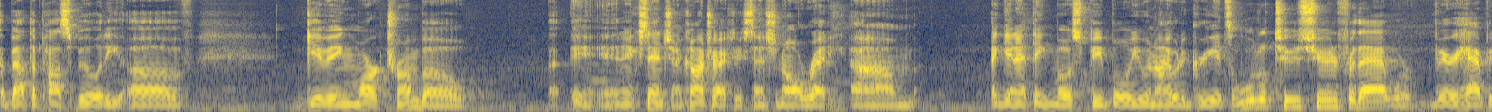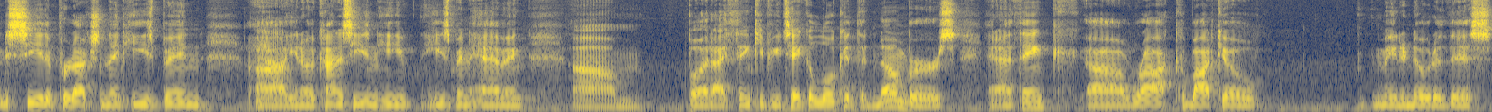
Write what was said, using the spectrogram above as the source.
about the possibility of giving Mark Trumbo an extension, a contract extension already. Um, again, I think most people, you and I would agree, it's a little too soon for that. We're very happy to see the production that he's been, uh, you know, the kind of season he he's been having. Um, but I think if you take a look at the numbers, and I think uh, Roch Kubatko made a note of this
